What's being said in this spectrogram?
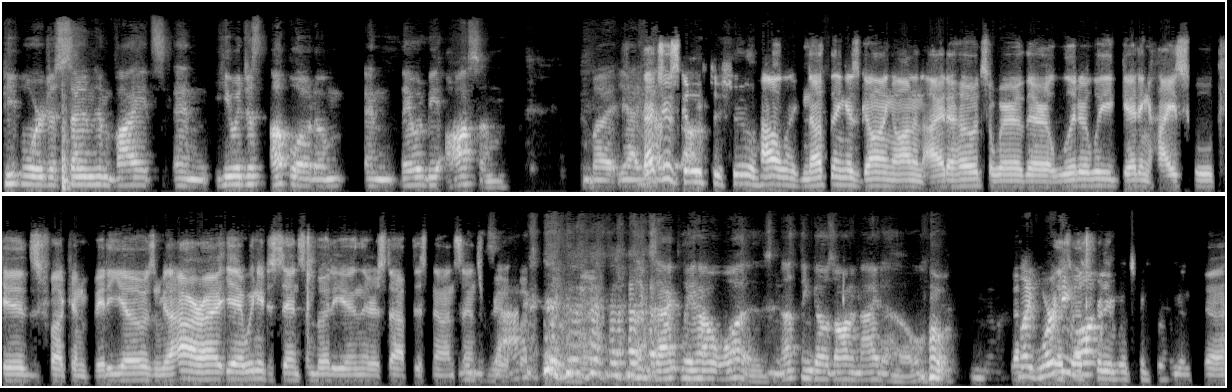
people were just sending him fights, and he would just upload them, and they would be awesome. But yeah, That just caught. goes to show how like nothing is going on in Idaho to where they're literally getting high school kids fucking videos and be like, all right, yeah, we need to send somebody in there to stop this nonsense. real. Exactly. That's exactly how it was. Nothing goes on in Idaho. Like That's, working that's on pretty much confirming. Yeah.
